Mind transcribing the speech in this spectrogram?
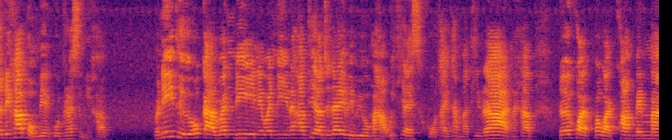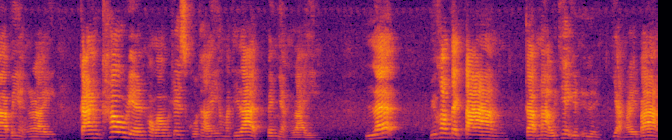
วัสดีครับ ผมเบียงกูลพระสมีครับ วันนี้ถือโอกาสวันดีในวันนี้นะครับ ที่เราจะได้รีวิวมหาวิทยาลัยสุโขทัยธรรมาธิราชนะครับ โดยประวัติความเป็นมาเป็นอย่างไร การเข้าเรียนของมหาวิทยาลัยสุโขทัยธรรมาธิราชเป็นอย่างไร และมีความแตกต่างกับมหาวิทยาลัยอื่น ๆ อย่างไรบ้าง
